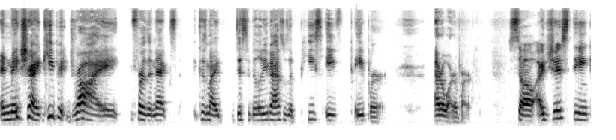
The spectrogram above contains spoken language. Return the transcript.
and make sure I keep it dry for the next because my disability pass was a piece of paper at a water park. So I just think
